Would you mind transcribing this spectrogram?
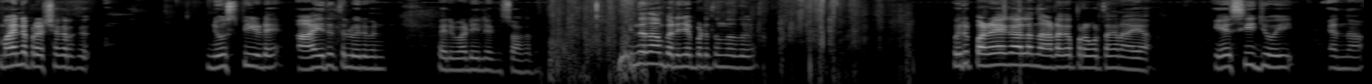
മാന്യ പ്രേക്ഷകർക്ക് ന്യൂസ് പിയുടെ ആയിരത്തിലൊരുവൻ പരിപാടിയിലേക്ക് സ്വാഗതം. ഇന്ന് നാം പരിചയപ്പെടുത്തുന്നത് ഒരു പഴയകാല നാടക പ്രവർത്തകനായ എ സി ജോയി എന്ന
